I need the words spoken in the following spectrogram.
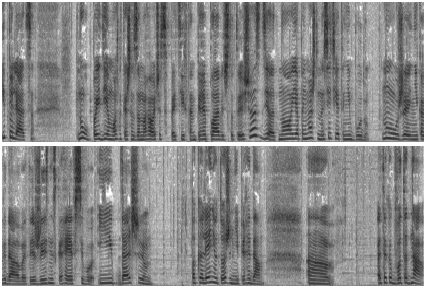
и пылятся ну, по идее, можно, конечно, заморочиться, пойти их там переплавить, что-то еще сделать, но я понимаю, что носить я это не буду. Ну, уже никогда в этой жизни, скорее всего. И дальше поколению тоже не передам. Это как бы вот одна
